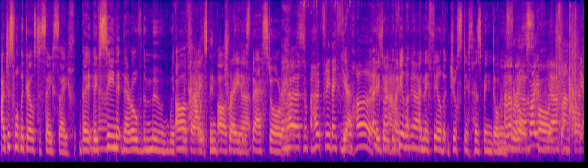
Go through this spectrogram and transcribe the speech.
I just want the girls to stay safe. They, they've seen it. They're over the moon with, with how it's been portrayed. They, yeah. It's their story. They heard, hopefully, they feel yeah. heard. They exactly. do. They feel that, yeah. and they feel that justice has been done. And, and for us, yeah.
